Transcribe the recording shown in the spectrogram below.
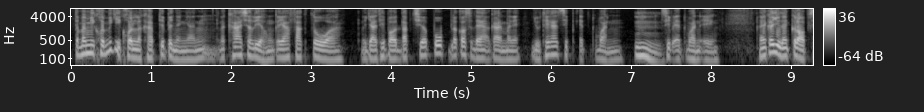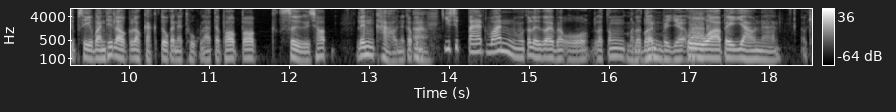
แต่มันมีคนไม่กี่คนหรอกครับ ที่เป็นอย่างนั้นและค่าเฉลี่ยของระยะฟักตัวระยะที่พอรับเชื้อปุ๊บแล้วก็แสดงอาการมาเนี่ยอยู่ที่แค่11 วันอืม11 วันเองนั้นก็อยู่ในกรอบ 14 วันที่เราเรากักตัวกันเนยถูกแล้ว แต่พอพอสื่อชอบเล่นข่าวเนี่ยก็เป็นอ่า28วันมันก็เลยกลายเป็นโอ้เราต้องมันเราต้เบิ้องลไปเยอะกลัมากวไปยาวนานโอเค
